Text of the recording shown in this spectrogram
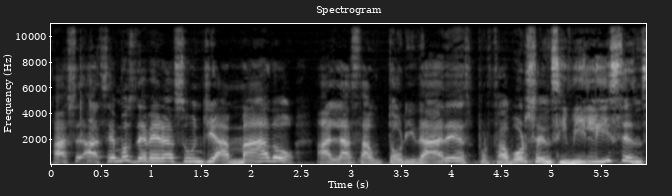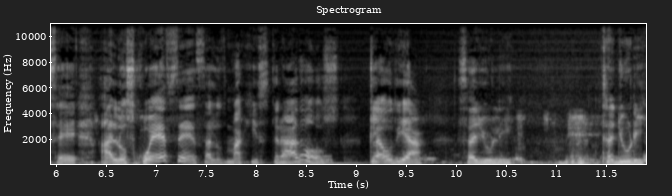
hacemos de veras un llamado a las autoridades, por favor, sensibilícense, a los jueces, a los magistrados. Claudia Sayuli, Sayuri.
